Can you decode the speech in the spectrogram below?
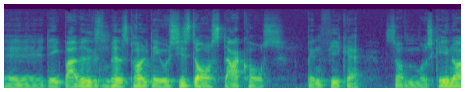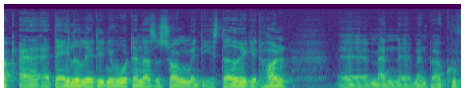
øh, det er ikke bare hvilket som helst hold, det er jo sidste års Dark Horse, Benfica, som måske nok er, er dalet lidt i niveau den her sæson, men de er stadigvæk et hold, øh, man, øh, man bør kunne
